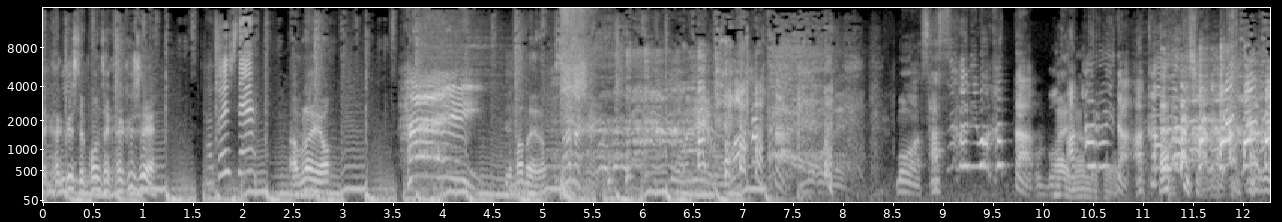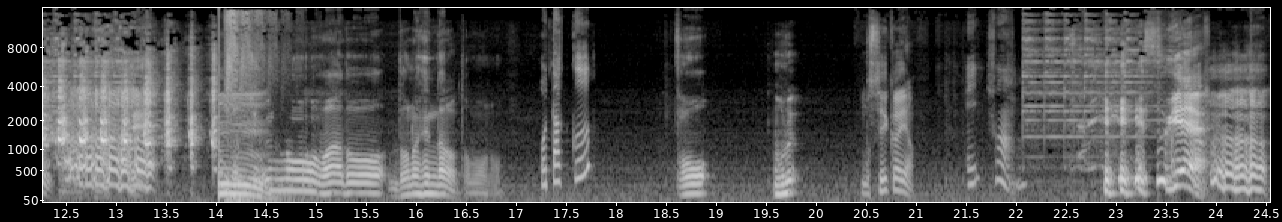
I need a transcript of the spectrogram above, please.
ちゃん隠してポンちゃん隠して。隠して。危ないよ。ヘイいやまだよ。まだかよ。もうねもう分かったもうねもうさすがに分かった。もうはい明るいだ。明るいでしょ。明るい。ね自分のワードどの辺だろうと思オタク？うのお俺もう正解やん。えそうなの？すげえ。いやお。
